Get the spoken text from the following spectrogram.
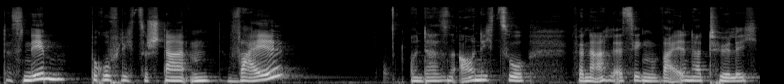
das nebenberuflich zu starten, weil, und das ist auch nicht zu vernachlässigen, weil natürlich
